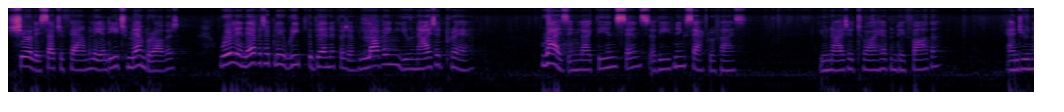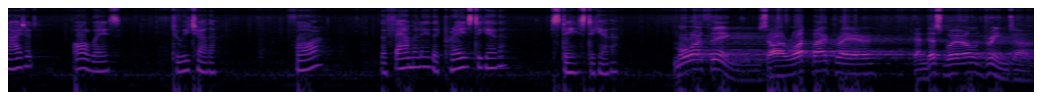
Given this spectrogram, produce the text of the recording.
Surely such a family and each member of it will inevitably reap the benefit of loving, united prayer, rising like the incense of evening sacrifice, united to our Heavenly Father, and united always to each other. For the family that prays together stays together. More things are wrought by prayer than this world dreams of.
